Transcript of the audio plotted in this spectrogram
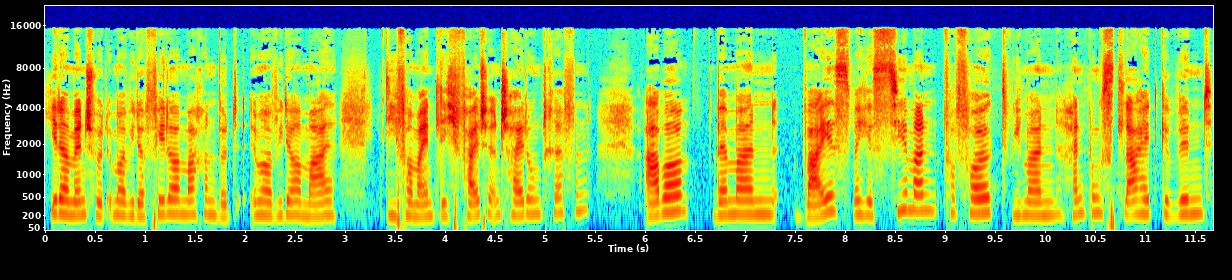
Jeder Mensch wird immer wieder Fehler machen, wird immer wieder mal die vermeintlich falsche Entscheidung treffen. Aber wenn man weiß, welches Ziel man verfolgt, wie man Handlungsklarheit gewinnt,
